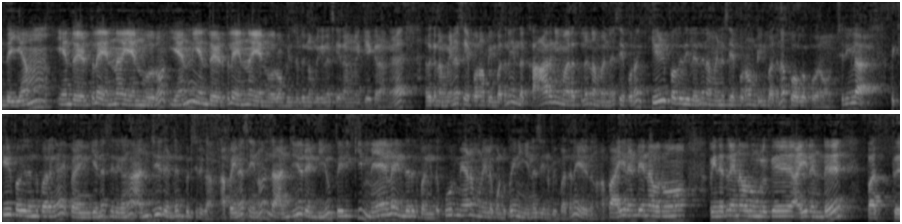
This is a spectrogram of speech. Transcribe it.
இந்த எம் என்ற இடத்துல என்ன எண் வரும் என் என்ற இடத்துல என்ன எண் வரும் அப்படின்னு சொல்லிட்டு நம்மளுக்கு என்ன செய்கிறாங்கன்னு கேட்குறாங்க அதுக்கு நம்ம என்ன செய்ய போகிறோம் அப்படின்னு பார்த்தீங்கன்னா இந்த காரணி மரத்தில் நம்ம என்ன செய்ய போகிறோம் கீழ்ப்பகுதியிலேருந்து நம்ம என்ன செய்ய போகிறோம் அப்படின்னு பார்த்தீங்கன்னா போக போகிறோம் சரிங்களா? இப்போ கீழ்ப்பகுதியிலேருந்து பாருங்கள் இப்போ இங்கே என்ன செஞ்சிருக்காங்க அஞ்சு ரெண்டுன்னு பிரிச்சிருக்காங்க. அப்போ என்ன செய்யணும் இந்த அஞ்சையும் ரெண்டையும் பெருக்கி மேலே இந்த இருக்கு பாருங்கள் இந்த கூர்மையான முனையில் கொண்டு போய் நீங்கள் என்ன செய்யணும் அப்படின்னு பார்த்தீங்கன்னா எழுதணும். அப்போ ஐ ரெண்டு என்ன வரும்? இப்போ இந்த இடத்துல என்ன வரும் உங்களுக்கு? ஐ ரெண்டு பத்து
